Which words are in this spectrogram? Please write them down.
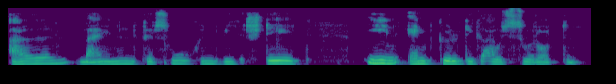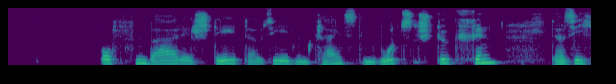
allen meinen Versuchen widersteht, ihn endgültig auszurotten offenbar ersteht aus jedem kleinsten Wurzelstückchen, das ich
